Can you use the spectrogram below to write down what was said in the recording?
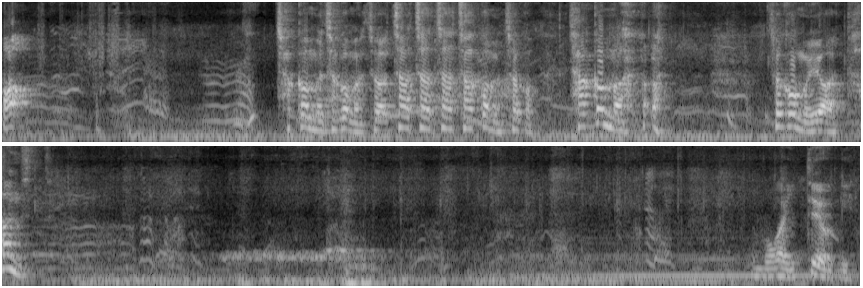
아! 잠깐만, 잠깐만, 자, 자, 자, 자, 잠깐만, 잠깐만. 잠깐만, 잠깐만, 야, 탄. 뭐가 있대 여기?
